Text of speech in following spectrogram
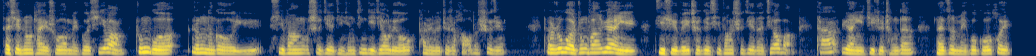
在信中他也说，美国希望中国仍能够与西方世界进行经济交流，他认为这是好的事情。他说，如果中方愿意继续维持跟西方世界的交往，他愿意继续承担来自美国国会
